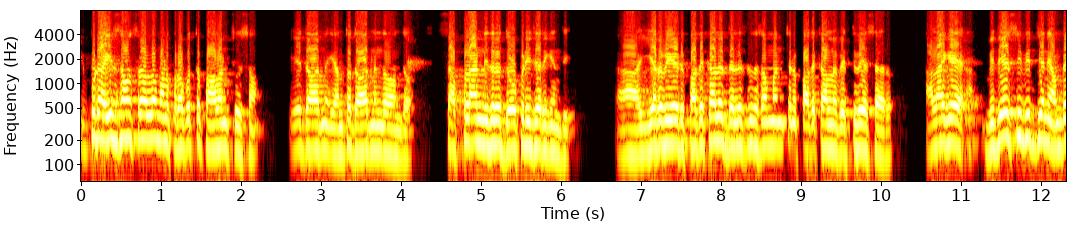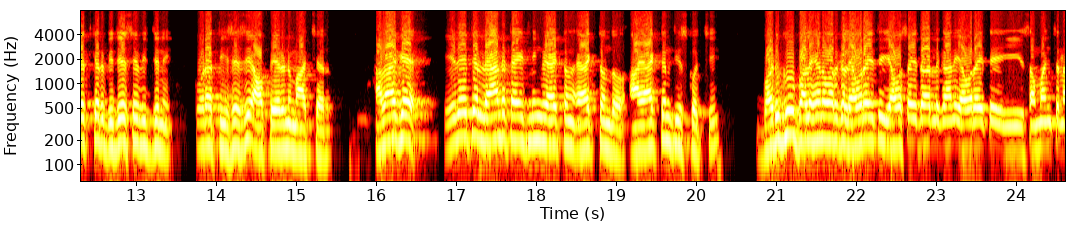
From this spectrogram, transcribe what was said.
ఇప్పుడు ఐదు సంవత్సరాల్లో మన ప్రభుత్వ పాలన చూసాం. ఏ దారుణం ఎంత దారుణంగా ఉందో. సప్లాన్ నిధుల దోపిడీ జరిగింది. ఇరవై ఏడు పథకాలు దళితులకు సంబంధించిన పథకాలను వెత్తివేశారు. అలాగే విదేశీ విద్యని అంబేద్కర్ విదేశీ విద్యని కూడా తీసేసి ఆ పేరుని మార్చారు. అలాగే ఏదైతే ల్యాండ్ టైటిలింగ్ యాక్ట్ యాక్ట్ ఉందో ఆ యాక్ట్ని తీసుకొచ్చి బడుగు బలహీన వర్గాలు ఎవరైతే వ్యవసాయదారులు కానీ ఎవరైతే ఈ సంబంధించిన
